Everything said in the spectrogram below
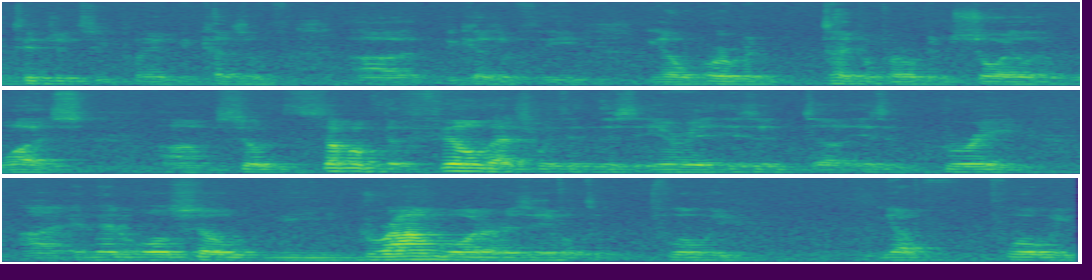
contingency plan because of, uh, because of the, you know, urban, type of urban soil it was. Um, So some of the fill that's within this area isn't, uh, isn't great. Uh, And then also the groundwater is able to slowly, you know, slowly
